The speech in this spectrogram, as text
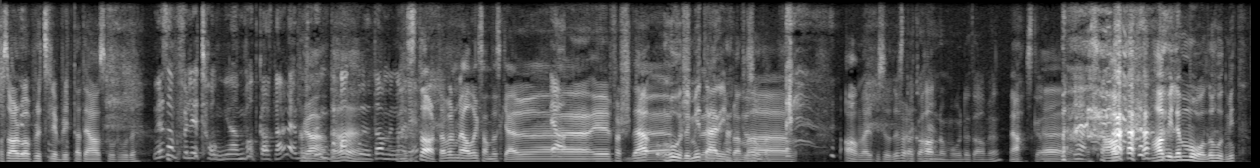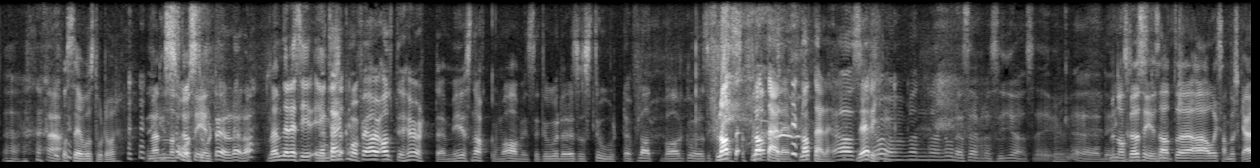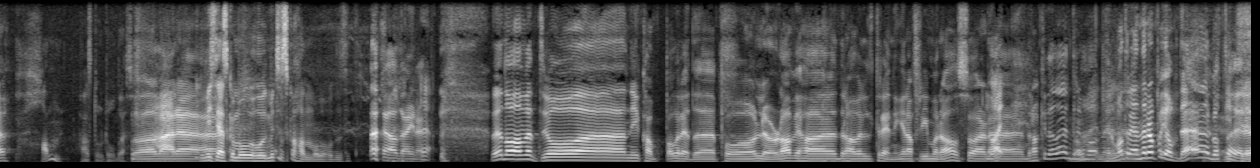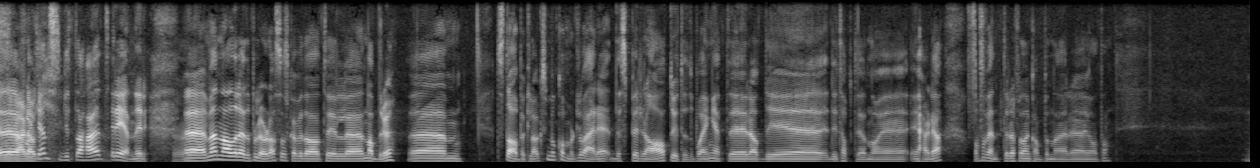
Og så har det bare plutselig blitt at jeg har stort hode. Det er sånn føljetong i den podkasten her. Det ja. Ja. Det starta vel med Alexander Schou ja. i første Det er, hodet mitt er første innblanda. Annenhver episode. Snakker han om hodet til Amund? Ja. Skal jeg- Eh, han, han ville måle hodet mitt Ja. og se hvor stort det var. Det er ikke så stort, er det det, da? Nei, men det jeg sier. Egentlig jeg, meg, for jeg har jo alltid hørt det mye snakk om Amund sitt hode. Det er så stort, det er flatt bakover og så så flatt, flatt er det. Flatt er det. Ja, så, Det er riktig. men uh, nå når jeg ser fra sida, så er jo ikke det, det Men nå skal det sies at uh, Alexander Schou, han har stort hode. Så det er uh, hvis jeg skal måle hodet mitt, så skal han måle hodet sitt. Ja, det er greit. Det, nå venter jo uh, ny kamp allerede på lørdag. Vi har, dere har vel treninger av fri morgen, og så er det Nei. Dere har ikke det, der? Dere, må, dere må trene dere på jobb. Det er godt å høre, folkens. Gutta her trener. Uh, men allerede på lørdag så skal vi da til uh, Nadderud. Uh, Stabæk-lag som jo kommer til å være desperat ute etter poeng etter at de, de tapte igjen nå i, i helga. Hva forventer dere fra den kampen der, eh, Jonathan?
